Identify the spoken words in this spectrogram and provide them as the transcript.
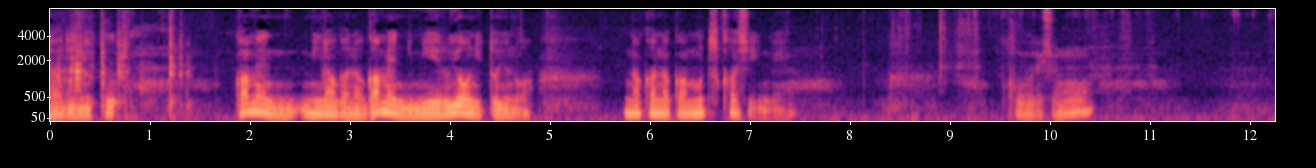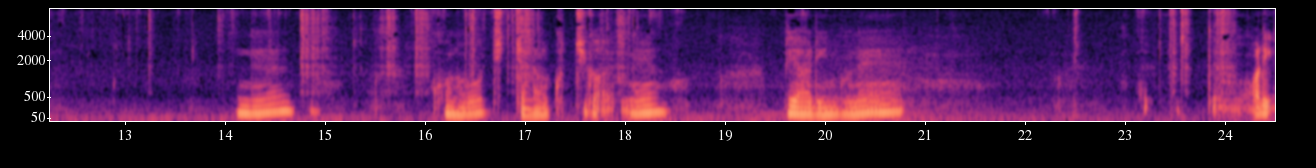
やりにく。画面見ながら画面に見えるようにというのは、なかなか難しいね。こうでしょで、このちっちゃなこっち側やね。ペアリングね。あり。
